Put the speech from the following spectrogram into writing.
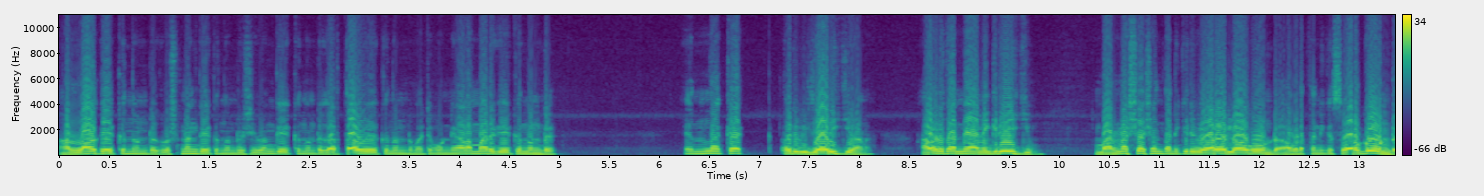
അള്ളാഹ് കേൾക്കുന്നുണ്ട് കൃഷ്ണൻ കേൾക്കുന്നുണ്ട് ശിവൻ കേൾക്കുന്നുണ്ട് കർത്താവ് കേൾക്കുന്നുണ്ട് മറ്റു പുണ്യാളന്മാർ കേൾക്കുന്നുണ്ട് എന്നൊക്കെ അവർ വിചാരിക്കുകയാണ് അവർ തന്നെ അനുഗ്രഹിക്കും. മരണശേഷം തനിക്കൊരു വേറെ ലോകമുണ്ട്. അവിടെ തനിക്ക് സ്വർഗമുണ്ട്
